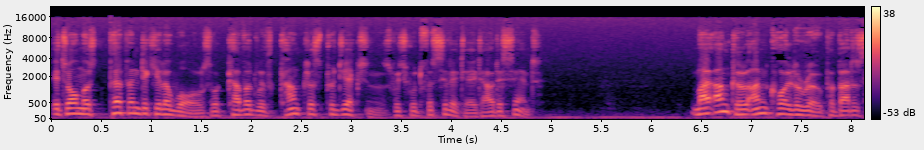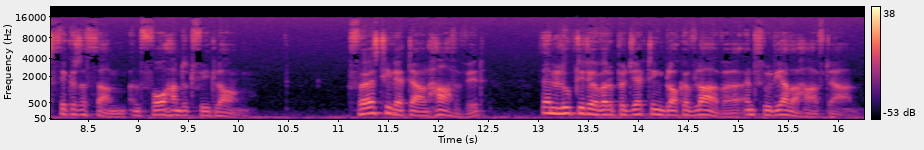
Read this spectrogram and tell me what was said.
Its almost perpendicular walls were covered with countless projections which would facilitate our descent. My uncle uncoiled a rope about as thick as a thumb and four hundred feet long. First he let down half of it, then looped it over a projecting block of lava and threw the other half down.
